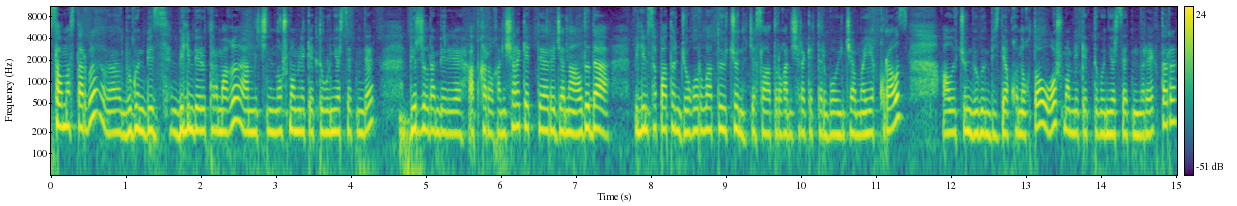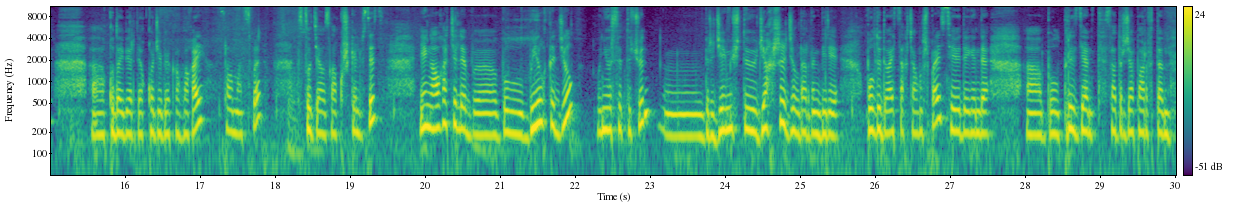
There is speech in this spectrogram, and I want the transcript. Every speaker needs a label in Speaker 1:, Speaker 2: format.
Speaker 1: саламатсыздарбы бүгүн биз билим берүү тармагы анын ичинен ош мамлекеттик университетинде бир жылдан бери аткарылган иш аракеттер жана алдыда билим сапатын жогорулатуу үчүн жасала турган иш аракеттер боюнча маек курабыз. Ал үчүн бүгүн бизде конокто ош мамлекеттик университетинин ректору кудайберди кожобеков агай саламатсызбы? Студиябызга куш келипсиз эң алгач эле бул быйылкы жыл университет үчүн бир жемиштүү жакшы жылдардын бири болду деп айтсак жаңылышпайбыз себеби дегенде бул президент садыр жапаровдун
